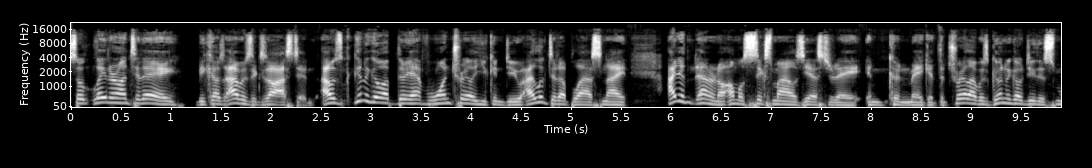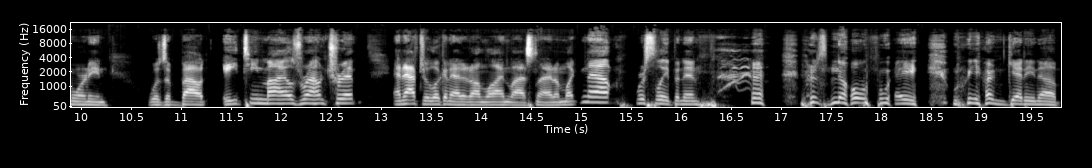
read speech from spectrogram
So later on today, because I was exhausted, I was going to go up there. You have one trail you can do. I looked it up last night. I did, I don't know, almost six miles yesterday and couldn't make it. The trail I was going to go do this morning was about 18 miles round trip. And after looking at it online last night, I'm like, nah, we're sleeping in. There's no way we are getting up.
